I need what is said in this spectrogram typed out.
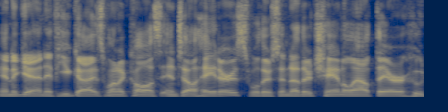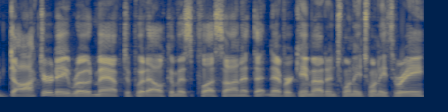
And again, if you guys want to call us Intel haters, well, there's another channel out there who doctored a roadmap to put Alchemist Plus on it that never came out in 2023.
